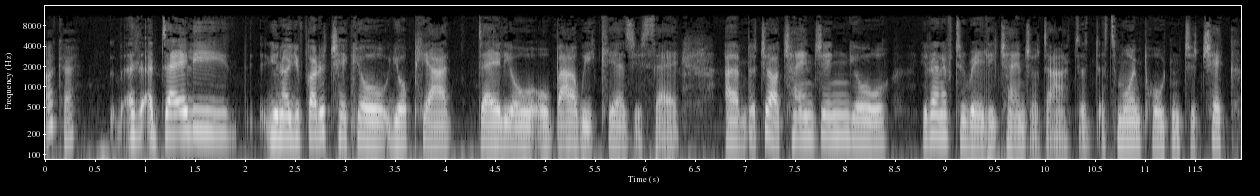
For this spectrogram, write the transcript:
Okay. a, a daily, you know, you've got to check your, your PI daily or, or bi-weekly, as you say. Um, but yeah, changing your, you don't have to really change your diet. It, it's more important to check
